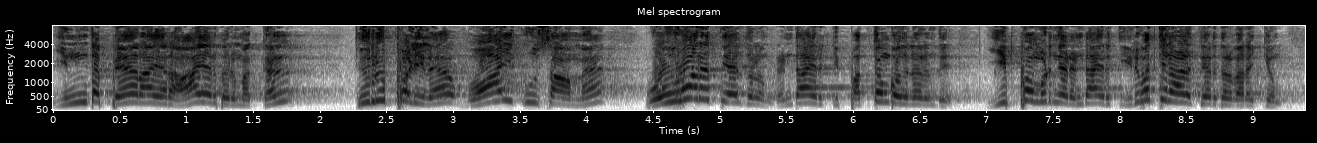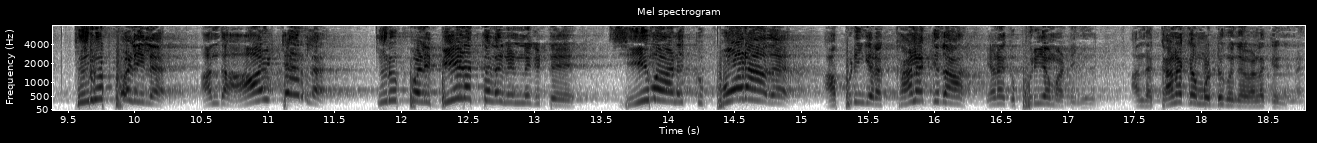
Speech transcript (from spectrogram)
இந்த பேராயர் ஆயர் பெருமக்கள் திருப்பலியில வாய் கூசாம ஒவ்வொரு தேர்தலும் ரெண்டாயிரத்தி பத்தொன்பதுல இருந்து இப்ப முடிஞ்ச ரெண்டாயிரத்தி இருபத்தி நாலு தேர்தல் வரைக்கும் திருப்பலியில அந்த ஆல்டர்ல திருப்பலி பீடத்துல நின்னுகிட்டு சீமானுக்கு போடாத அப்படிங்கிற கணக்கு தான் எனக்கு புரிய மாட்டேங்குது. அந்த கணக்கை மட்டும் கொஞ்சம் விளக்குங்க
